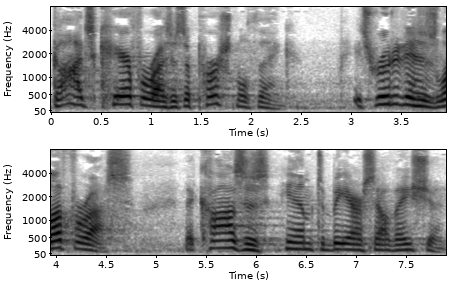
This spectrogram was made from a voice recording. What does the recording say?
God's care for us is a personal thing. It's rooted in his love for us that causes him to be our salvation.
